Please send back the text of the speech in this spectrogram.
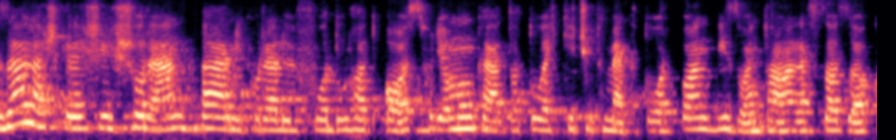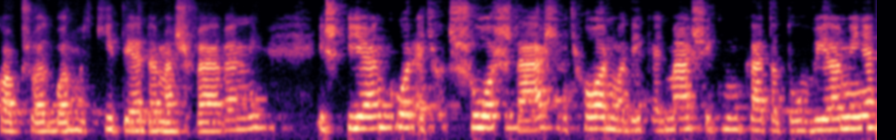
Az álláskeresés során bármikor előfordulhat az, hogy a munkáltató egy kicsit megtorpan, bizonytalan lesz azzal kapcsolatban, hogy kit érdemes felvenni, és ilyenkor egy sorstárs, egy harmadik, egy másik munkáltató véleménye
